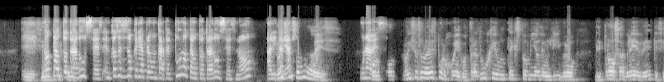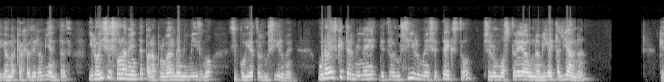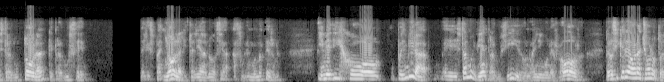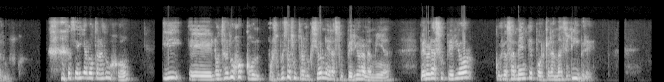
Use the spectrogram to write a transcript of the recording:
Eh, no te autotraduces. Entonces, eso quería preguntarte. Tú no te autotraduces, ¿no? Al italiano. Lo hice solo una vez. Una vez. lo hice solo una vez por juego. Traduje un texto mío de un libro de prosa breve que se llama Caja de Herramientas y lo hice solamente para probarme a mí mismo si podía traducirme. Una vez que terminé de traducirme ese texto, se lo mostré a una amiga italiana, que es traductora, que traduce del español al italiano, o sea, a su lengua materna, y me dijo, pues mira, eh, está muy bien traducido, no hay ningún error, pero si quiere ahora yo lo traduzco. Entonces ella lo tradujo y eh, lo tradujo con, por supuesto su traducción era superior a la mía, pero era superior curiosamente porque era más libre.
